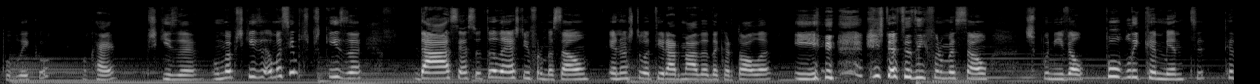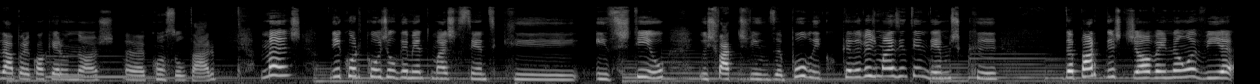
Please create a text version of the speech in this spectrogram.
público, ok? Pesquisa, uma pesquisa, uma simples pesquisa dá acesso a toda esta informação. Eu não estou a tirar nada da cartola e isto é tudo informação disponível publicamente que dá para qualquer um de nós uh, consultar. Mas, de acordo com o julgamento mais recente que existiu, os factos vindos a público, cada vez mais entendemos que da parte deste jovem não havia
